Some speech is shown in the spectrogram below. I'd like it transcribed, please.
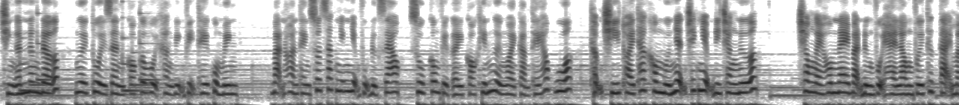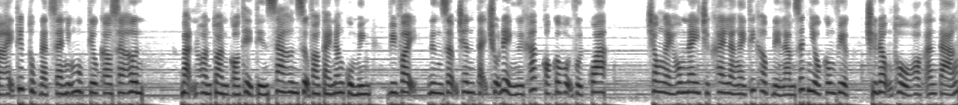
Chính ân nâng đỡ, người tuổi dần có cơ hội khẳng định vị thế của mình. Bạn hoàn thành xuất sắc những nhiệm vụ được giao, dù công việc ấy có khiến người ngoài cảm thấy hóc búa, thậm chí thoái thác không muốn nhận trách nhiệm đi chăng nữa. Trong ngày hôm nay bạn đừng vội hài lòng với thực tại mà hãy tiếp tục đặt ra những mục tiêu cao xa hơn bạn hoàn toàn có thể tiến xa hơn dựa vào tài năng của mình, vì vậy, đừng dậm chân tại chỗ để người khác có cơ hội vượt qua. Trong ngày hôm nay trực khai là ngày thích hợp để làm rất nhiều công việc, trừ động thổ hoặc an táng.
